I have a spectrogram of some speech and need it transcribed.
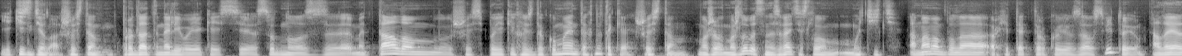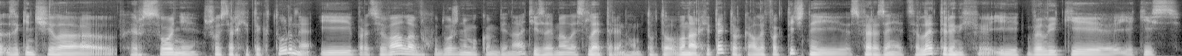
якісь діла. Щось там продати наліво якесь е, судно з металом, щось по якихось документах. Ну таке, щось там. Може, можливо, це називається словом мутіть. А мама була архітекторкою за освітою, але закінчила в Херсоні щось архітектурне і працювала в художньому комбінаті, займалась летерингом. Тобто вона архітекторка, але фактично її сфера заняття летеринг і великі якісь.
